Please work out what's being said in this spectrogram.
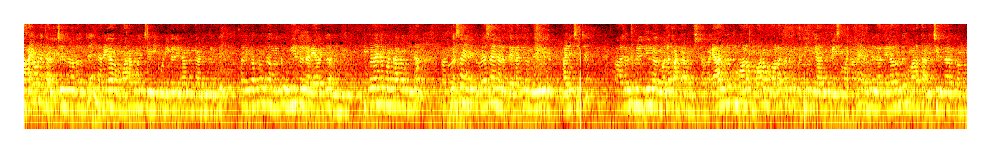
சாயவனத்தை அழிச்சதுனால வந்து நிறையா மரங்கள் செடி கொடிகள் எல்லாமே வந்து அழிஞ்சிருது. அதுக்கப்புறம் வந்து அங்கே இருக்க உயிர்கள் நிறையா வந்து அழிஞ்சிருது. இப்போலாம் என்ன பண்ணுறாங்க அப்படின்னா விவசாய விவசாய நிலத்தை எல்லாத்தையும் வந்து அழிச்சிட்டு அதில் வந்து பில்டிங் அது மாதிரிலாம் கட்ட ஆரம்பிச்சிட்டாங்க. யாருமே வந்து மரம் மரம் வளர்க்குறத பற்றி வந்து யாருமே பேச மாட்டாங்க. யாருமே எல்லாரும் எல்லாரும் வந்து மரத்தை அழிச்சிட்டு தான் இருக்காங்க.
